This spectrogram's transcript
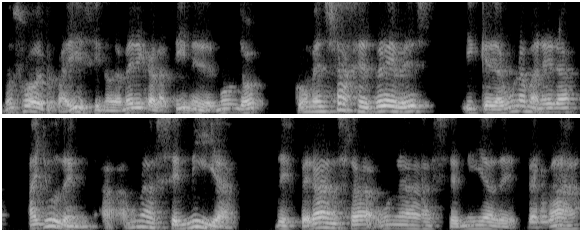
no solo del país, sino de América Latina y del mundo, con mensajes breves y que de alguna manera ayuden a una semilla de esperanza, una semilla de verdad,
